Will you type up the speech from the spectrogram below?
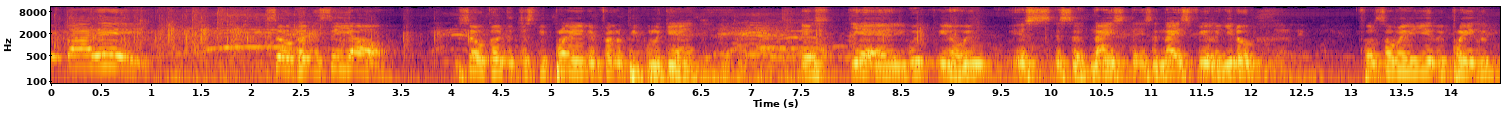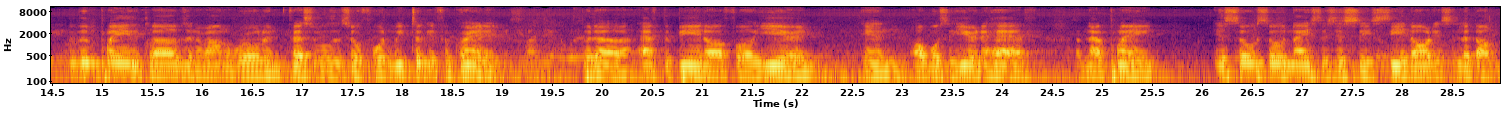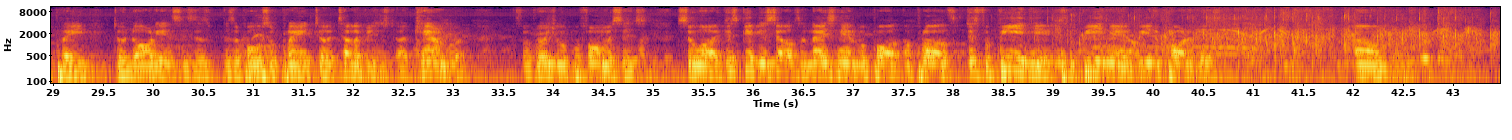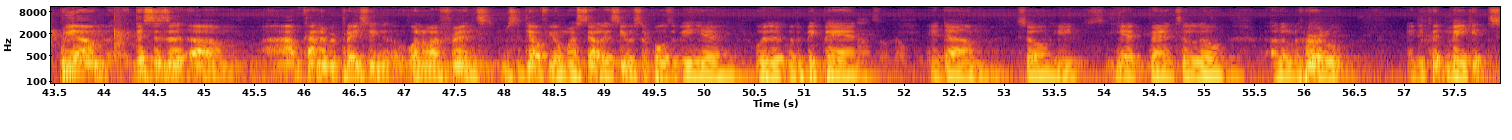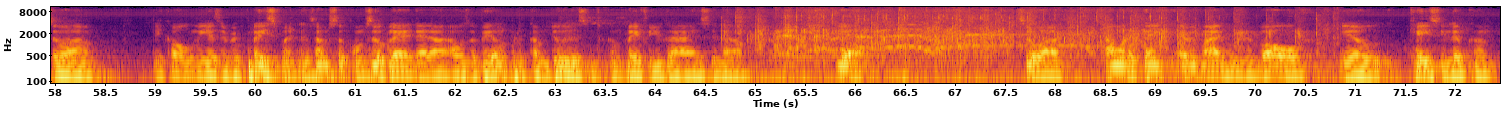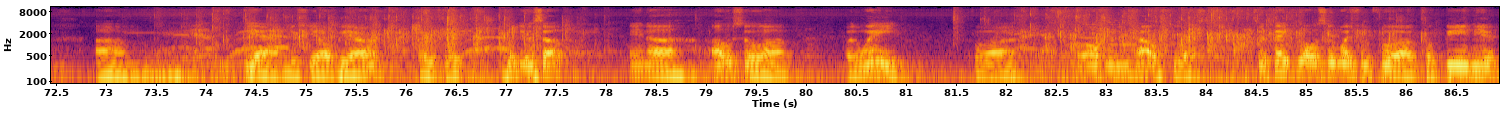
everybody. So good to see y'all. It's so good to just be playing in front of people again. It's yeah, we, you know, we, it's it's a nice it's a nice feeling. You know, for so many years we played we, we've been playing in clubs and around the world and festivals and so forth. And we took it for granted. But uh, after being off for a year and and almost a year and a half of not playing, it's so so nice to just see, see an audience and look out and play to an audience as, as opposed to playing to a television a camera for virtual performances. So uh, just give yourselves a nice hand of applause just for being here, just for being here and being a part of this. Um, we um, this is a um, I'm kind of replacing one of my friends, Mr. Delfeayo Marsalis. He was supposed to be here with a, with a big band, and um, so he he had ran into a little a little hurdle, and he couldn't make it. So um, they called me as a replacement, and so I'm so, I'm so glad that uh, I was available to come do this and to come play for you guys. And uh, yeah, so uh, I want to thank everybody who's involved. You know, Casey Lipcomb. Um, yeah, Michelle Vieira for, for, hooking us up, and uh, also uh, Brother Wayne for, uh, for offering his house to us. So thank you all so much for, for, for being here.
